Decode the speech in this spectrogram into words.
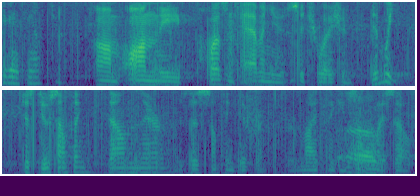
You got anything else? Jim? Um, On the Pleasant Avenue situation, did we just do something down there? Is this something different, or am I thinking someplace else?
